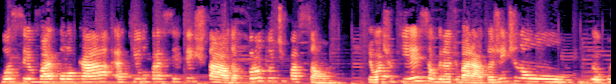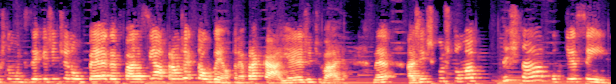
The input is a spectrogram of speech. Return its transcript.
você vai colocar aquilo para ser testado, a prototipação. Eu acho que esse é o grande barato. A gente não, eu costumo dizer que a gente não pega e fala assim, ah, para onde é que está o vento, né? Para cá. E aí a gente vai, né? A gente costuma testar, porque assim,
